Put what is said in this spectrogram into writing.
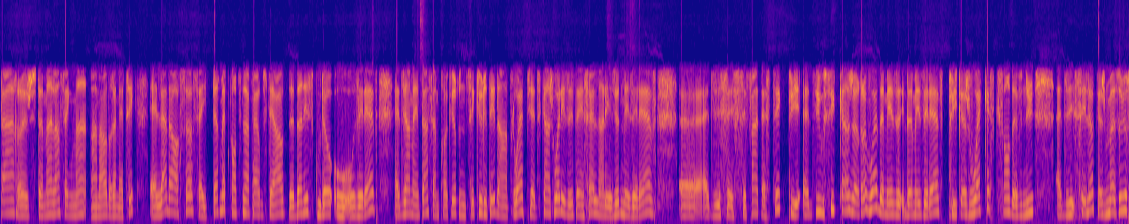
par, justement, l'enseignement en art dramatique. Elle adore ça, ça lui permet de continuer à faire du théâtre, de donner ce goût-là aux, élèves. Elle dit en même temps, ça me procure une sécurité d'emploi, puis elle dit, quand je vois les étincelles dans les yeux de mes élèves, euh, elle dit c'est fantastique. Puis elle dit aussi quand je revois de mes de mes élèves, puis que je vois qu'est-ce qu'ils sont devenus, elle dit c'est là que je mesure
